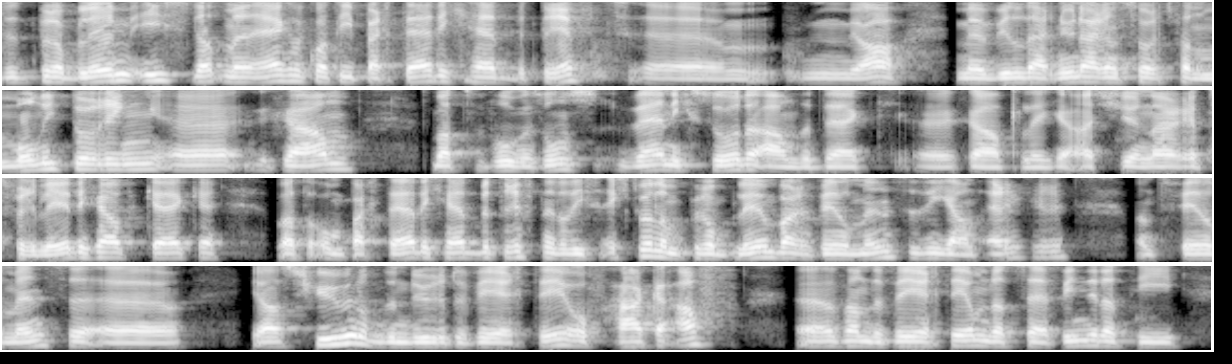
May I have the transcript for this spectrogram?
het probleem is dat men eigenlijk wat die partijdigheid betreft, uh, ja, men wil daar nu naar een soort van monitoring uh, gaan, wat volgens ons weinig zoden aan de dijk uh, gaat leggen. Als je naar het verleden gaat kijken, wat de onpartijdigheid betreft, en dat is echt wel een probleem waar veel mensen zich aan ergeren, want veel mensen uh, ja, schuwen op den duur de VRT of haken af van de VRT omdat zij vinden dat die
